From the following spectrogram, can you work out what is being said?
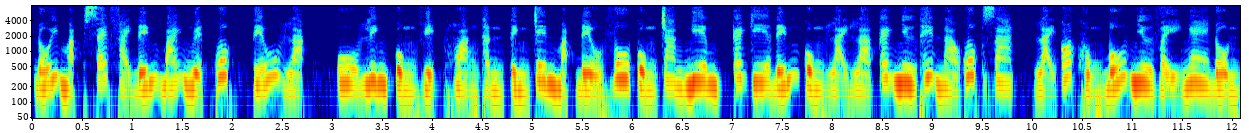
Đối mặt sẽ phải đến bái nguyệt quốc tiếu lạc U Linh cùng Việt Hoàng thần tình trên mặt đều vô cùng trang nghiêm, cái kia đến cùng lại là cái như thế nào quốc gia, lại có khủng bố như vậy nghe đồn,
